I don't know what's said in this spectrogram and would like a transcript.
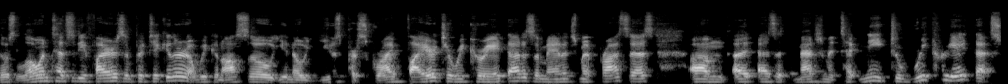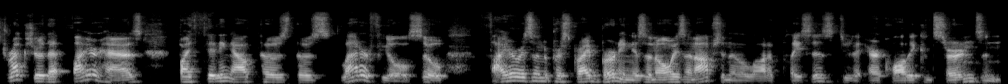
those low intensity fires in particular we can also you know use prescribed fire to recreate that as a management process um, as a management technique to recreate that structure that fire has by thinning out those those ladder fuels. So fire isn't a prescribed burning isn't always an option in a lot of places due to air quality concerns and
